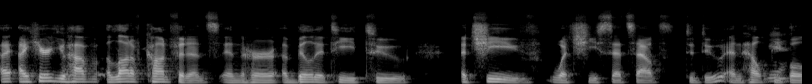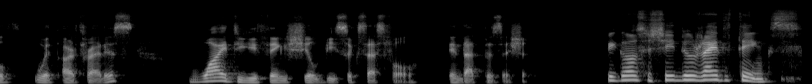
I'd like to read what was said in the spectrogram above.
I, I hear you have a lot of confidence in her ability to achieve what she sets out to do and help yes. people with arthritis. Why do you think she'll be successful in that position? Because she do right things.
